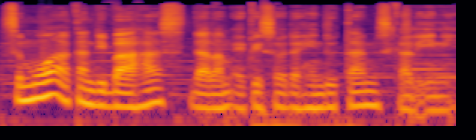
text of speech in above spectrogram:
Semua akan dibahas dalam episode Hindu Times kali ini.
